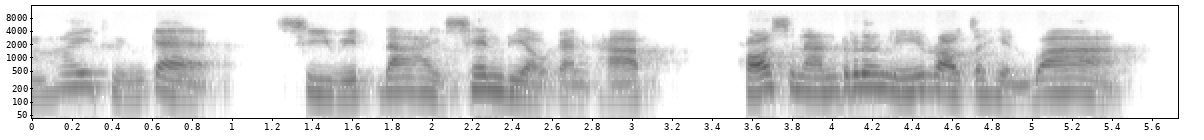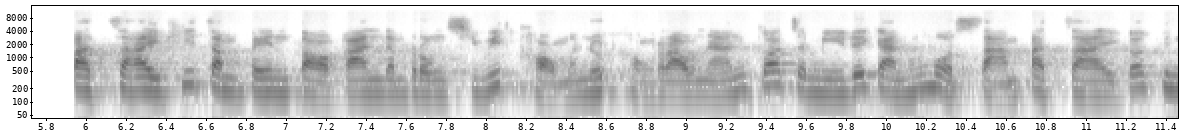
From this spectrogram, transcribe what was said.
ำให้ถึงแก่ชีวิตได้เช่นเดียวกันครับ เพราะฉะนั้นเรื่องนี้เราจะเห็นว่า ปัจจัยที่จำเป็นต่อการดำรงชีวิตของมนุษย์ของเรานั้น ก็จะมีด้วยกันทั้งหมด 3 ปัจจัยก็คือ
